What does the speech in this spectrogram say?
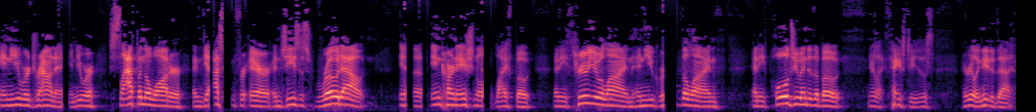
and you were drowning and you were slapping the water and gasping for air, and Jesus rode out in an incarnational lifeboat and he threw you a line and you grabbed the line and he pulled you into the boat. and You're like, thanks, Jesus. I really needed that.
